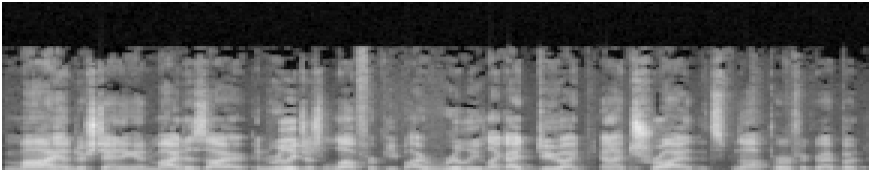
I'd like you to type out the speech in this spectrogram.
my understanding and my desire and really just love for people. I really like I do I and I try it. It's not perfect, right? But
